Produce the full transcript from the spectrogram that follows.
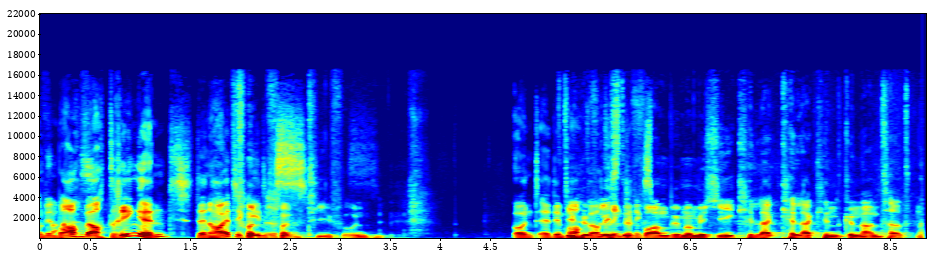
Und den brauchen wir auch dringend, denn heute Von, geht es. von tief unten. Und äh, den Die brauchen wir auch dringend. den Form, wie man mich je Killer, Kellerkind genannt hat.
